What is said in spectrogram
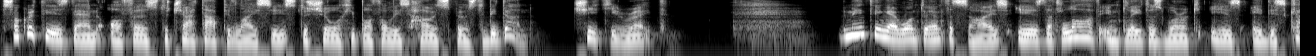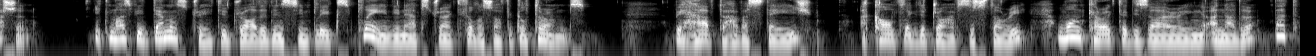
Socrates then offers to chat up Lysis to show Hippothales how it's supposed to be done. Cheeky, right? The main thing I want to emphasize is that love in Plato's work is a discussion. It must be demonstrated rather than simply explained in abstract philosophical terms. We have to have a stage, a conflict that drives the story, one character desiring another but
